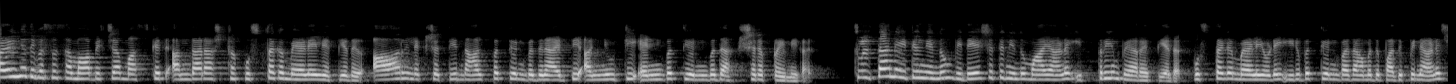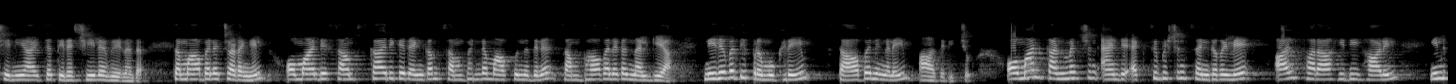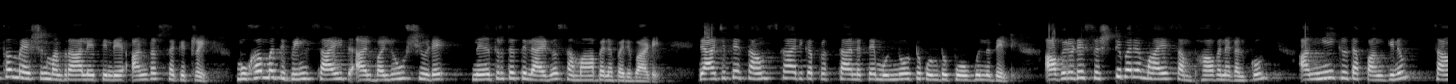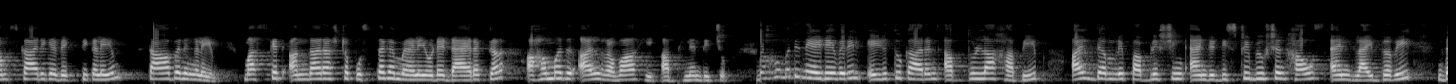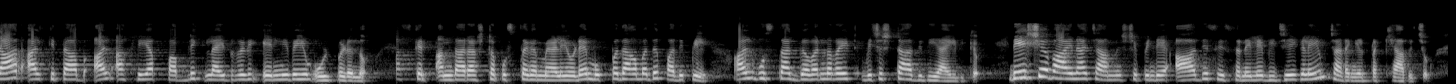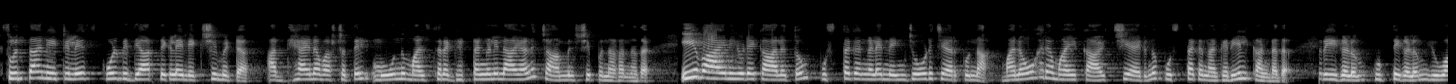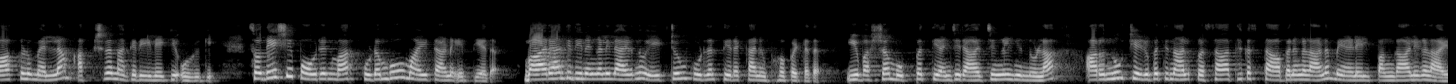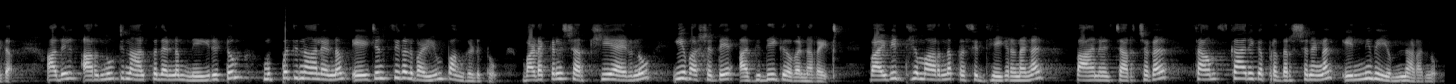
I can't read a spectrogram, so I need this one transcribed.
കഴിഞ്ഞ ദിവസം സമാപിച്ച മസ്കറ്റ് അന്താരാഷ്ട്ര പുസ്തകമേളയിൽ എത്തിയത് ആറ് ലക്ഷത്തി നാൽപ്പത്തി ഒൻപതിനായിരത്തി അഞ്ഞൂറ്റി എൺപത്തി ഒൻപത് അക്ഷരപ്രേമികൾ. സുൽത്താനേറ്റിൽ നിന്നും വിദേശത്ത് നിന്നുമായാണ് ഇത്രയും പേർ എത്തിയത്. പുസ്തകമേളയുടെ ഇരുപത്തിയൊൻപതാമത് പതിപ്പിനാണ് ശനിയാഴ്ച തിരശീല വീണത്. സമാപന ചടങ്ങിൽ ഒമാന്റെ സാംസ്കാരിക രംഗം സമ്പന്നമാക്കുന്നതിന് സംഭാവനകൾ നൽകിയ നിരവധി പ്രമുഖരെയും സ്ഥാപനങ്ങളെയും ആദരിച്ചു. ഒമാൻ കൺവെൻഷൻ ആൻഡ് എക്സിബിഷൻ സെന്ററിലെ അൽ ഫറാഹിദി ഹാളിൽ ഇൻഫർമേഷൻ മന്ത്രാലയത്തിന്റെ under secretary Mohammed bin Sayyid al ബലൂഷിയുടെ നേതൃത്വത്തിലായിരുന്നു സമാപന പരിപാടി. രാജ്യത്തെ സാംസ്കാരിക പ്രസ്ഥാനത്തെ മുന്നോട്ട് കൊണ്ടുപോകുന്നതിൽ അവരുടെ സൃഷ്ടിപരമായ സംഭാവനകൾക്കും അംഗീകൃത പങ്കിനും സാംസ്കാരിക വ്യക്തികളെയും സ്ഥാപനങ്ങളെയും മസ്കറ്റ് അന്താരാഷ്ട്ര പുസ്തകമേളയുടെ ഡയറക്ടർ അഹമ്മദ് അൽ റവാഹി അഭിനന്ദിച്ചു. ബഹുമതി നേടിയവരിൽ എഴുത്തുകാരൻ Abdullah Habib al Damri publishing and distribution house and library Dar al Kitab al Ahliya public library എന്നിവയും ഉൾപ്പെടുന്നു. ബാസ്കറ്റ് അന്താരാഷ്ട്ര പുസ്തകമേളയുടെ മുപ്പതാമത് പതിപ്പിൽ അൽ വുസ്ത ഗവർണറേറ്റ് വിശിഷ്ടാതിഥിയായിരിക്കും. ദേശീയ വായനാ ചാമ്പ്യൻഷിപ്പിന്റെ ആദ്യ സീസണിലെ വിജയികളെയും ചടങ്ങിൽ പ്രഖ്യാപിച്ചു. സുൽത്താനേറ്റിലെ സ്കൂൾ വിദ്യാർത്ഥികളെ ലക്ഷ്യമിട്ട് അധ്യയന വർഷത്തിൽ മൂന്ന് മത്സര ഘട്ടങ്ങളിലായാണ് ചാമ്പ്യൻഷിപ്പ് നടന്നത്. ഈ വായനയുടെ കാലത്തും പുസ്തകങ്ങളെ നെഞ്ചോട് ചേർക്കുന്ന മനോഹരമായ കാഴ്ചയായിരുന്നു പുസ്തക നഗരിയിൽ കണ്ടത്. സ്ത്രീകളും കുട്ടികളും യുവാക്കളുമെല്ലാം അക്ഷരനഗരിയിലേക്ക് ഒഴുകി. സ്വദേശി പൗരന്മാർ കുടുംബവുമായിട്ടാണ് എത്തിയത്. വാരാന്ത്യ ദിനങ്ങളിലായിരുന്നു ഏറ്റവും കൂടുതൽ തിരക്ക് അനുഭവപ്പെട്ടത്. ഈ വർഷം മുപ്പത്തിയഞ്ച് രാജ്യങ്ങളിൽ നിന്നുള്ള അറുന്നൂറ്റി എഴുപത്തിനാല് പ്രസാധക സ്ഥാപനങ്ങളാണ് മേളയിൽ പങ്കാളികളായത്. അതിൽ അറുന്നൂറ്റി നാൽപ്പത് എണ്ണം നേരിട്ടും മുപ്പത്തിനാലെണ്ണം ഏജൻസികൾ വഴിയും പങ്കെടുത്തു. വടക്കൻ ഷർഖിയായിരുന്നു ഈ വർഷത്തെ അതിഥി ഗവർണറേറ്റ്. വൈവിധ്യമാർന്ന പ്രസിദ്ധീകരണങ്ങൾ പാനൽ ചർച്ചകൾ സാംസ്കാരിക പ്രദർശനങ്ങൾ എന്നിവയും നടന്നു.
